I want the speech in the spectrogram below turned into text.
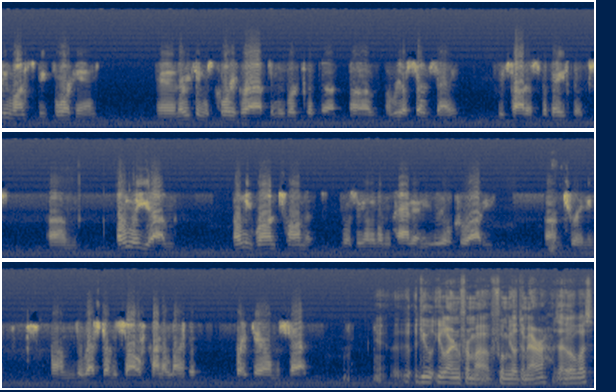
two months beforehand, and everything was choreographed, and we worked with a, a, a real sensei who taught us the basics. Um, only um, only Ron Thomas was the only one who had any real karate um, training. Um, the rest of us all kind of learned it right there on the set. Yeah. You you learned from uh, Fumio Demura? Is that who it was?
